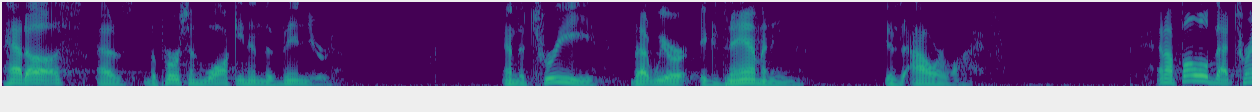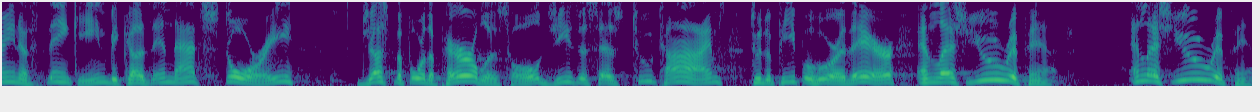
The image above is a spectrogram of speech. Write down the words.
had us as the person walking in the vineyard. And the tree that we are examining is our life. And I followed that train of thinking because in that story, just before the parable is told, Jesus says two times to the people who are there, unless you repent. Unless you repent.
